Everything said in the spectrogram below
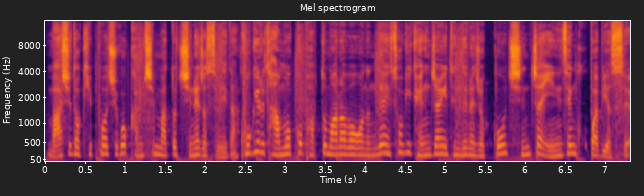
맛이 더 깊어지고 감칠맛도 진해졌습니다. 고기를 다 먹고 밥도 말아 먹었 는데 속이 굉장히 든든해졌고 진짜 인생 국밥이었어요.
